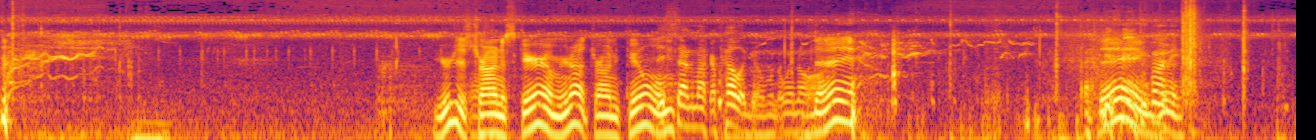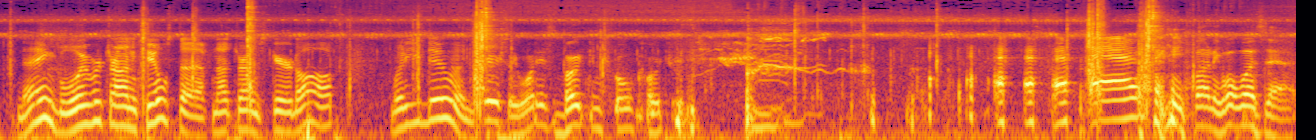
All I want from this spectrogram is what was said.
You're just trying to scare them. You're not trying to kill This them. sounded like a pellet gun when it went off. Dang. Dang. funny. Dang, boy, we're trying to kill stuff, not trying to scare it off. What are you doing? Seriously, what is bird control cartridge? Ain't funny. What was that?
